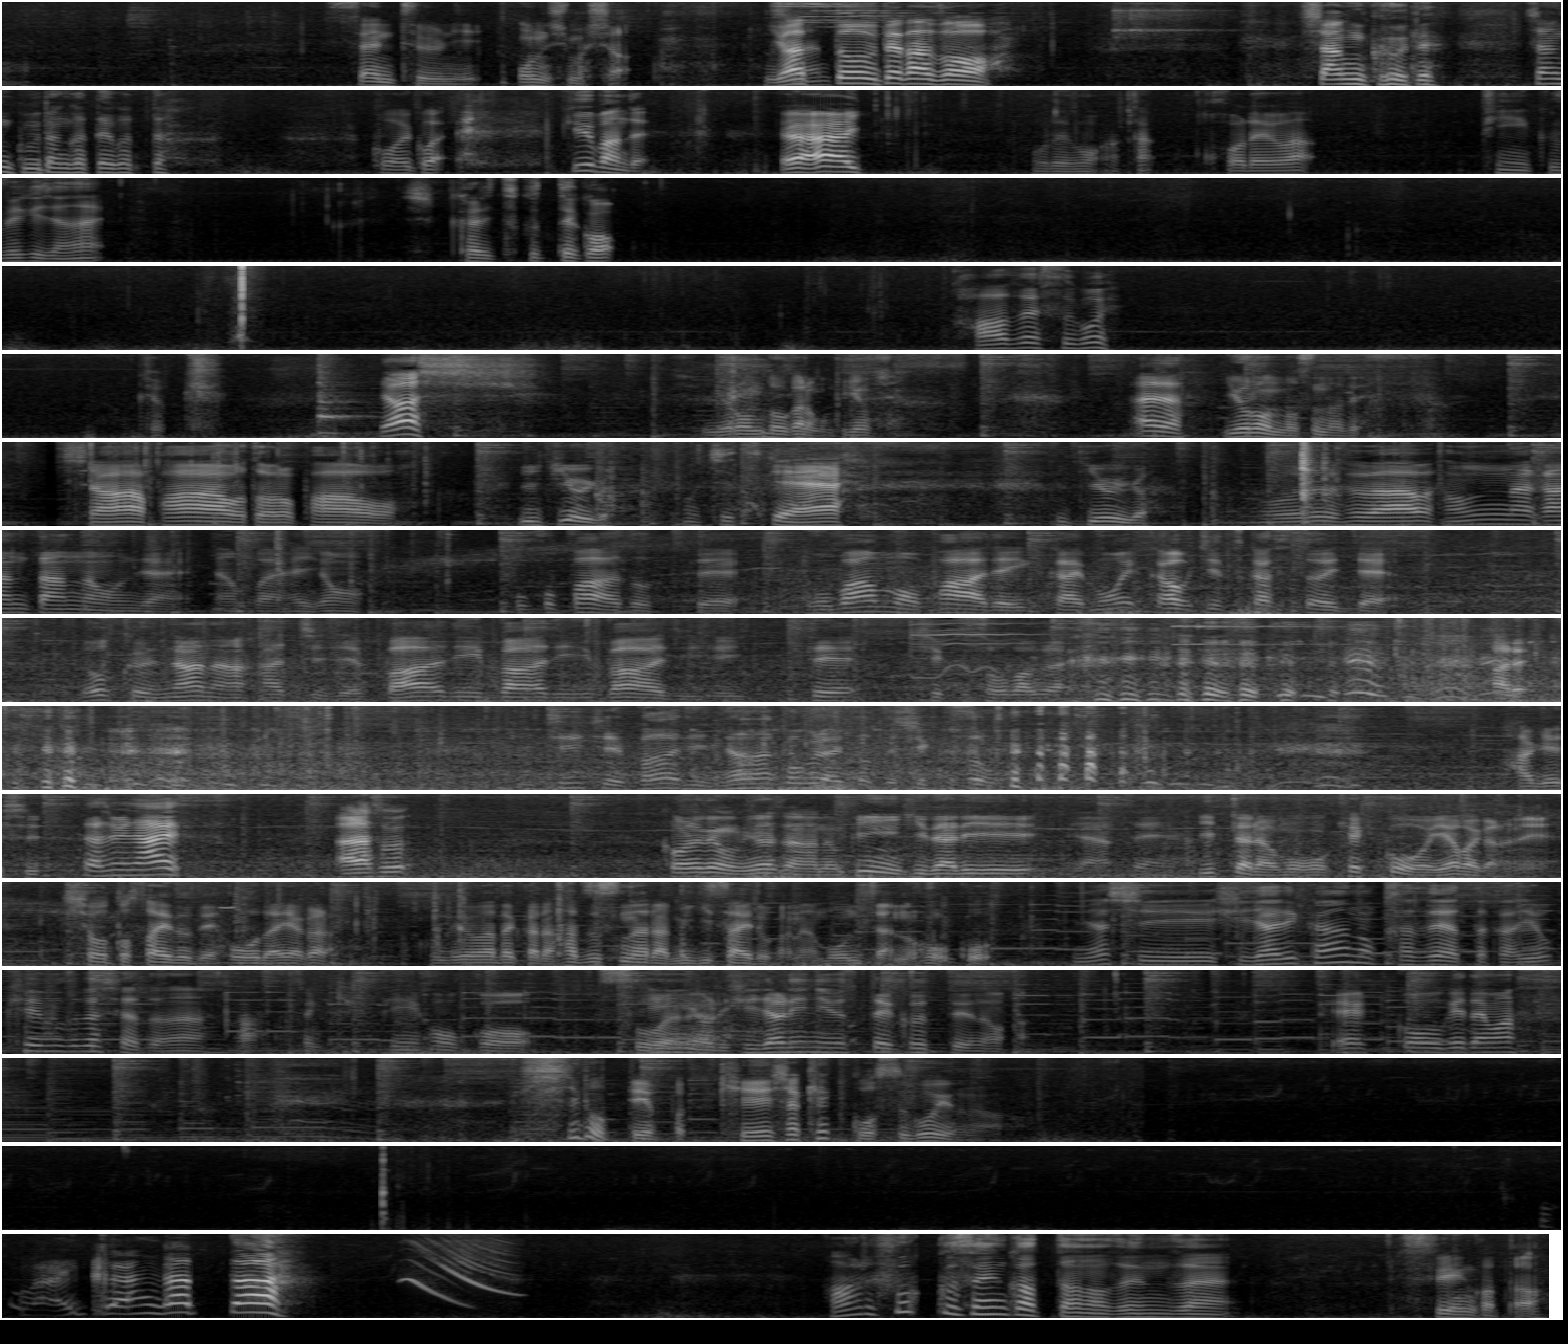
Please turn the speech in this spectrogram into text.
セントゥーにオンしました。やっと打てたぞ。シャンク打てシャンク打たんかったよかった。怖い怖い。9番で。はい。俺もあかん。これはピン行くべきじゃない。しっかり作っていこう風すごい。オッケーオッケー。よし。世論島から持ってきました。ありがとう。ございます世論の砂です。じゃあパーを取ろうパーを。勢いが。落ち着け。勢いが。ゴルフはそんな簡単なもんじゃない。何番や4ここパー取って5番もパーで1回もう1回落ち着かせといて678でバーディーバーディーバーディーでいって6オーバーぐらい。あれ？1日でバーディー7個ぐらい取って6オーバー激しい。休みナイス。あらす。これでも皆さんあのピン左。行ったらもう結構やばいからね。ショートサイドで放題やから。これはだから外すなら右サイドかなモンちゃんの方向やし左からの風やったから余計難しかったな。あサンキューピン方向ピンよりね左に打っていくっていうのは。結構受けてます。シドってやっぱ傾斜結構すごいよな。うわいかんかったあれフックせんかったな全然。すえんかった？こ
